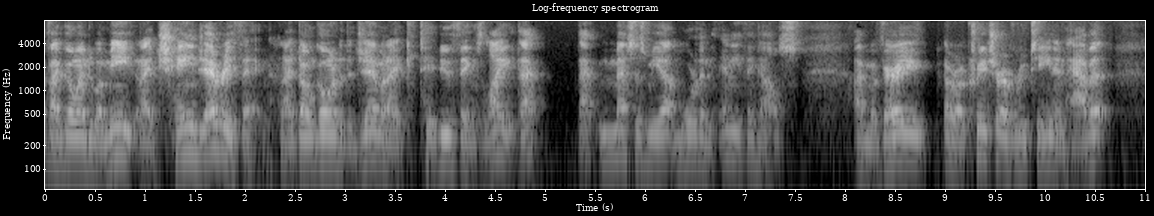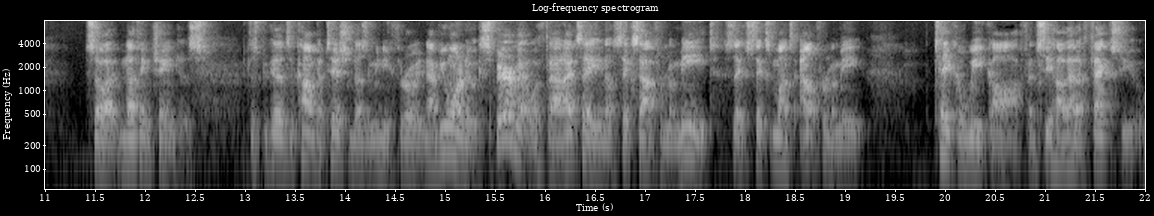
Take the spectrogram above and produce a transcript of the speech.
if I go into a meet and I change everything and I don't go into the gym and I t- do things light, that that messes me up more than anything else. I'm a very or a creature of routine and habit, so I, nothing changes. Just because it's a competition doesn't mean you throw it. Now, if you wanted to experiment with that, I'd say you know six out from a meet, six six months out from a meet, take a week off and see how that affects you.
